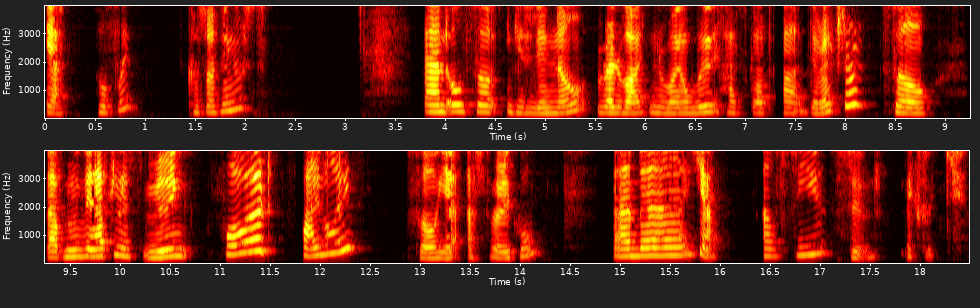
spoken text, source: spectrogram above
yeah, hopefully. Cross my fingers. And also, in case you didn't know, Red, White, and Royal Blue has got a director, so that movie adaptation is moving forward finally. So yeah, that's very cool. And uh, yeah, I'll see you soon next week.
